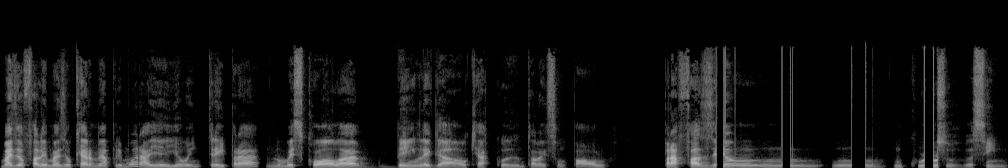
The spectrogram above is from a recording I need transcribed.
Mas eu falei, mas eu quero me aprimorar. E aí eu entrei para numa escola bem legal, que é a Quanta lá em São Paulo, para fazer um, um curso assim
